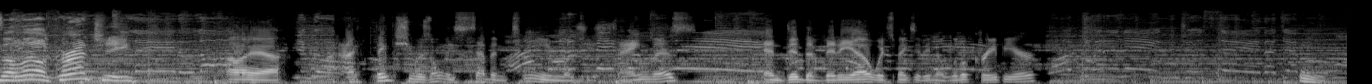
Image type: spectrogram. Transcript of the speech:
It's a little crunchy. Oh yeah. I I think she was only 17 when she sang this and did the video, which makes it even a little creepier. Ooh.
